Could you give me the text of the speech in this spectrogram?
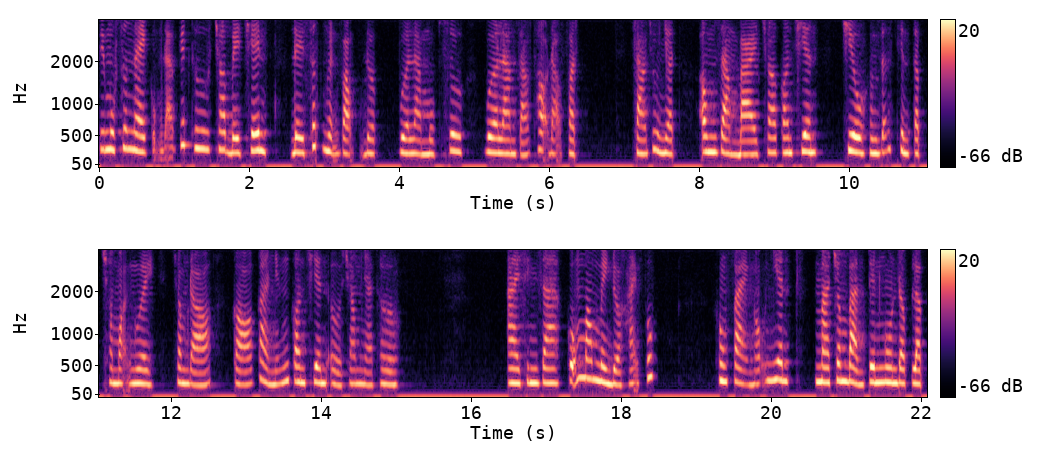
Vị mục sư này cũng đã viết thư cho bề trên đề xuất nguyện vọng được vừa làm mục sư vừa làm giáo thọ đạo Phật. Sáng chủ nhật, ông giảng bài cho con chiên, chiều hướng dẫn thiền tập cho mọi người, trong đó có cả những con chiên ở trong nhà thờ. Ai sinh ra cũng mong mình được hạnh phúc. Không phải ngẫu nhiên mà trong bản tuyên ngôn độc lập,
